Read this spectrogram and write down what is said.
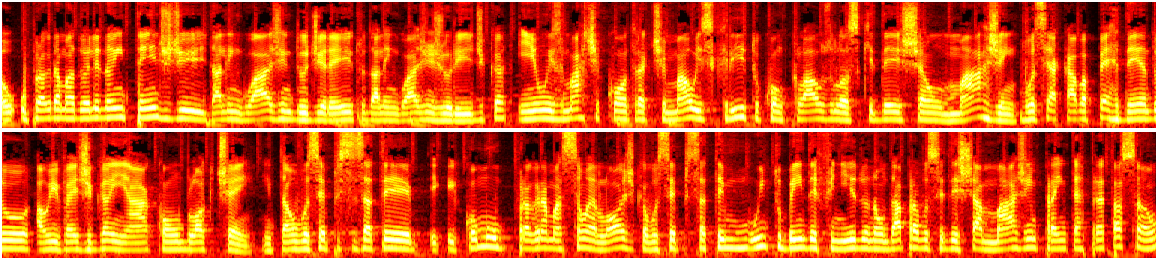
o, o programador ele não entende de, da linguagem do direito, da linguagem jurídica, e um smart contract mal escrito com cláusulas que deixam margem, você acaba perdendo ao invés de ganhar com o blockchain. Então você precisa ter, e como programação é lógica, você precisa ter muito bem definido, não dá para você deixar margem para interpretação.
